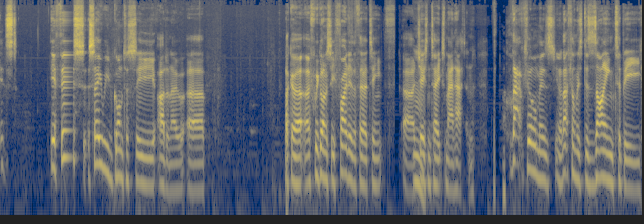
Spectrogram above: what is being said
it's if this say we've gone to see I don't know uh like a if we're going to see Friday the Thirteenth, uh, Mm. Jason Takes Manhattan. That film is you know that film is designed to be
